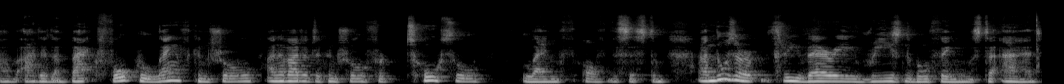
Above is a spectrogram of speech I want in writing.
I've added a back focal length control, and I've added a control for total length of the system. And those are three very reasonable things to add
